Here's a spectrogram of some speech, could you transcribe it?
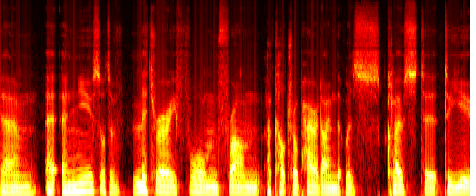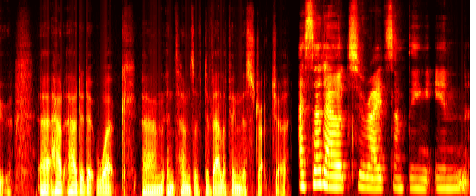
um, a, a, new sort of literary form from a cultural paradigm that was close to to you? Uh, how how did it work um, in terms of developing the structure? I set out to write something in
